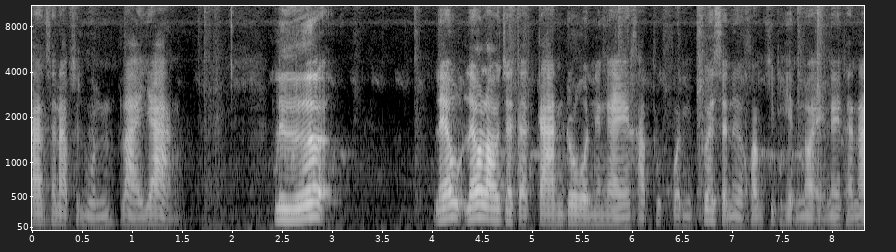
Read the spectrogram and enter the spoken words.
การสนับสนุนหลายอย่าง หรือแล้วแล้วเราจะจัดการโดรนยังไงครับ ทุกคนช่วยเสนอความคิดเห็นหน่อยในฐานะ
